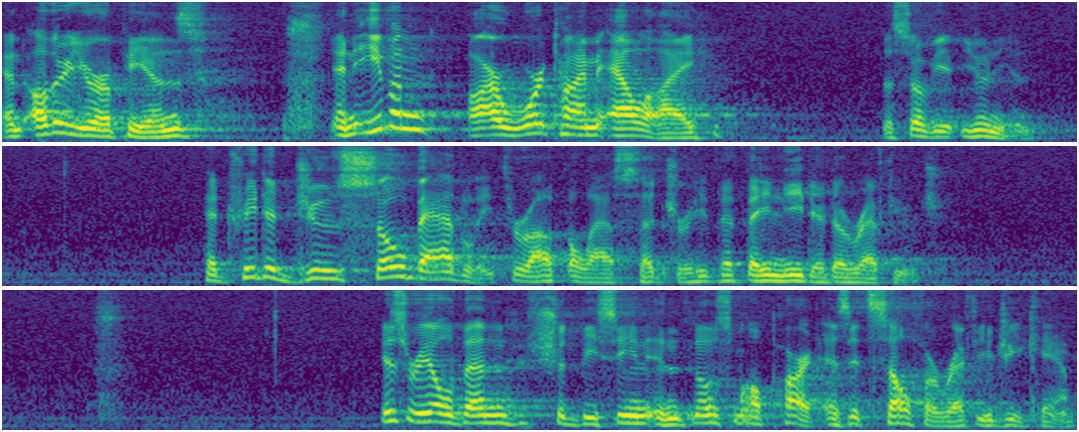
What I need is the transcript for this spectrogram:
and other Europeans, and even our wartime ally, the Soviet Union, had treated Jews so badly throughout the last century that they needed a refuge. Israel then should be seen in no small part as itself a refugee camp,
